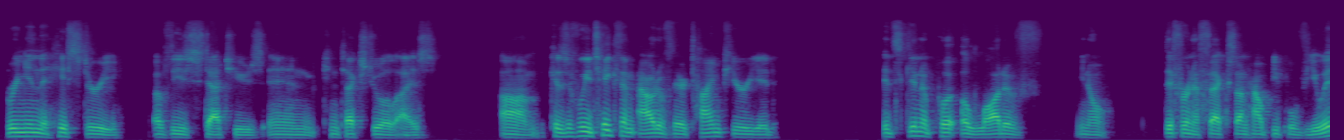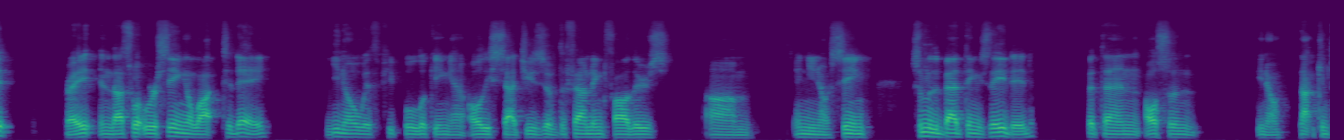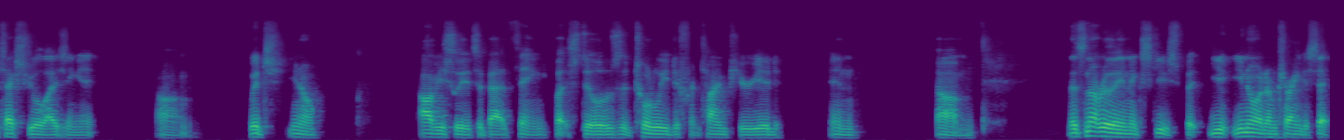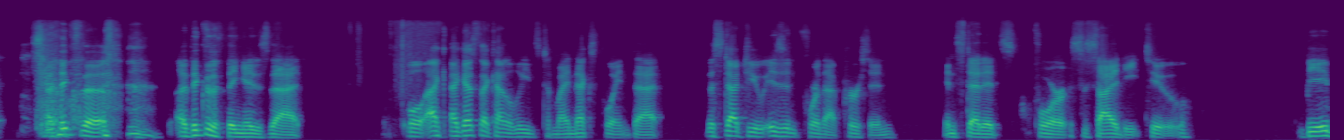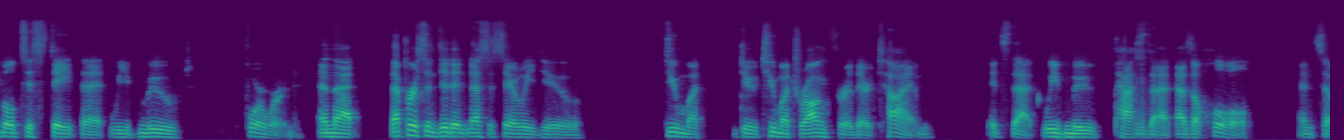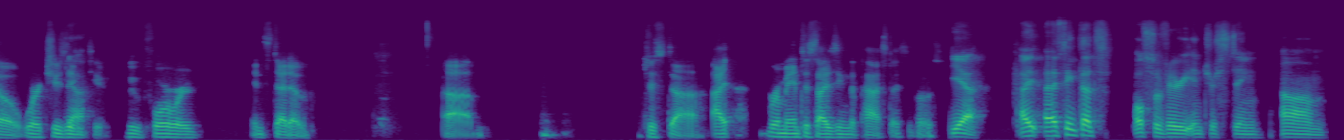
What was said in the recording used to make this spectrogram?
bring in the history of these statues and contextualize. Because if we take them out of their time period, it's going to put a lot of, you know, different effects on how people view it. Right. And that's what we're seeing a lot today, you know, with people looking at all these statues of the founding fathers um, and, you know, seeing some of the bad things they did, but then also, you know, not contextualizing it, um, which, you know, obviously it's a bad thing, but still it was a totally different time period. And um, that's not really an excuse, but you, you know what I'm trying to say. I think the I think the thing is that well, I, I guess that kind of leads to my next point that the statue isn't for that person. Instead, it's for society to be able to state that we've moved forward and that that person didn't necessarily do do much do too much wrong for their time. It's that we've moved past Mhm. that as a whole. And so we're choosing Yeah. to move forward instead of um, just uh, I romanticizing the past, I suppose. Yeah. I, I think that's also very interesting. Um,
